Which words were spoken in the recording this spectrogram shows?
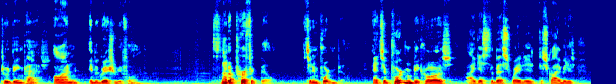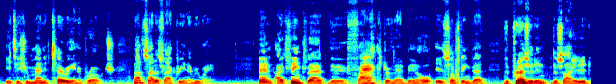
to it being passed on immigration reform. It's not a perfect bill. It's an important bill. And it's important because I guess the best way to describe it is it's a humanitarian approach, not satisfactory in every way. And I think that the fact of that bill is something that the president decided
